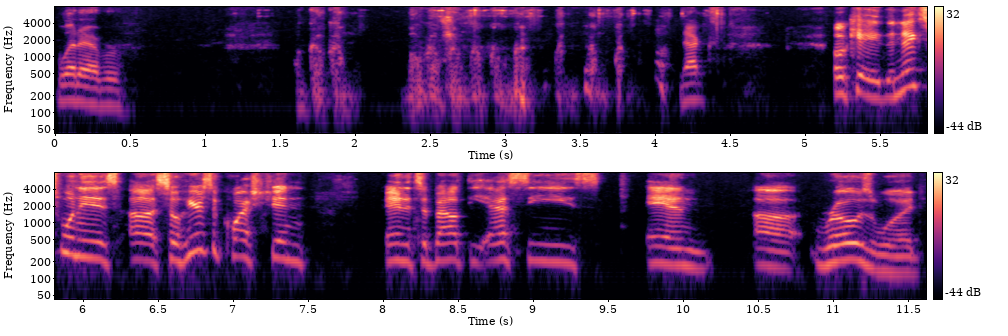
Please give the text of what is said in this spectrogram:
Whatever. Next. Okay, the next one is uh, so here's a question, and it's about the SEs and uh, Rosewood,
